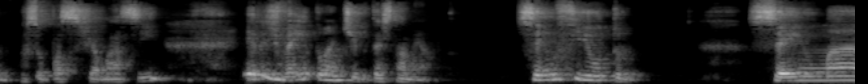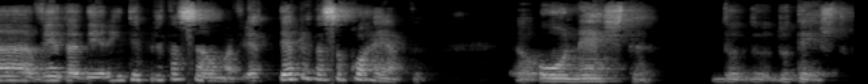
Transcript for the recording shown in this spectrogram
se eu posso chamar assim, eles vêm do Antigo Testamento, sem um filtro, sem uma verdadeira interpretação, uma interpretação correta ou honesta do, do, do texto.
